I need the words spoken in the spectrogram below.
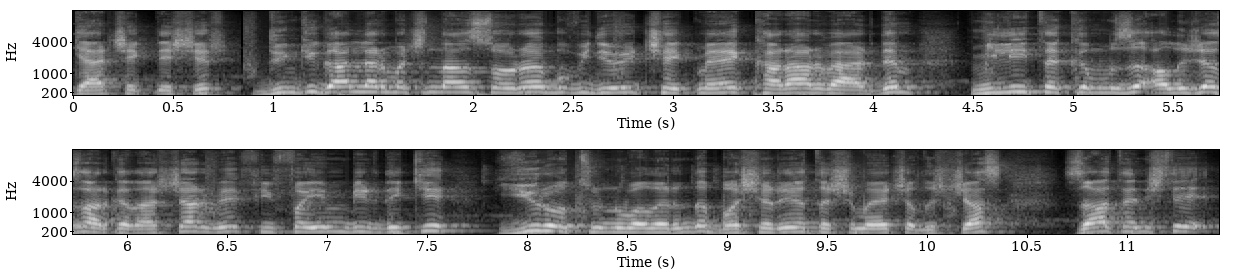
gerçekleşir. Dünkü Galler maçından sonra bu videoyu çekmeye karar verdim. Milli takımımızı alacağız arkadaşlar ve FIFA 21'deki Euro turnuvalarında başarıya taşımaya çalışacağız. Zaten işte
